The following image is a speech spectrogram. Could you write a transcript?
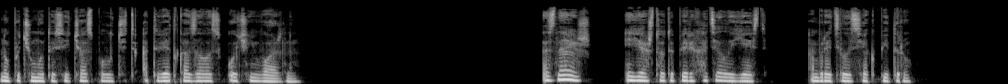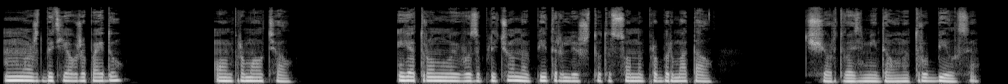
но почему-то сейчас получить ответ казалось очень важным. «Знаешь, я что-то перехотела есть», — обратилась я к Питеру. «Может быть, я уже пойду?» Он промолчал. Я тронула его за плечо, но Питер лишь что-то сонно пробормотал. Черт возьми, да он отрубился.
